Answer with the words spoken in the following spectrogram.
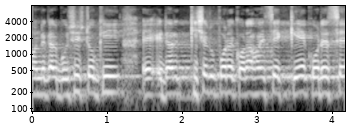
মনরেগার বৈশিষ্ট্য কি? এটার কিসের উপরে করা হয়েছে? কে করেছে?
